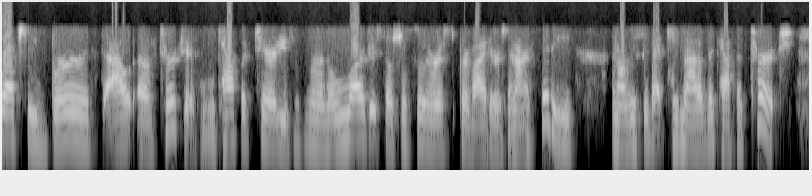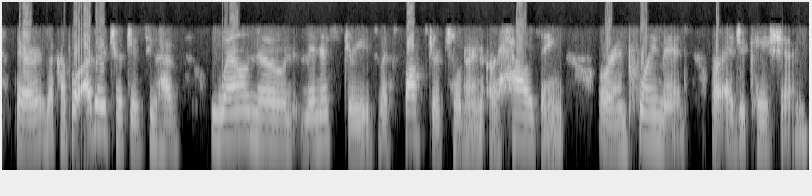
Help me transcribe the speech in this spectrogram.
were actually birthed out of churches. And Catholic Charities was one of the largest social service providers in our city, and obviously that came out of the Catholic Church. There's a couple other churches who have well known ministries with foster children or housing or employment or education.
